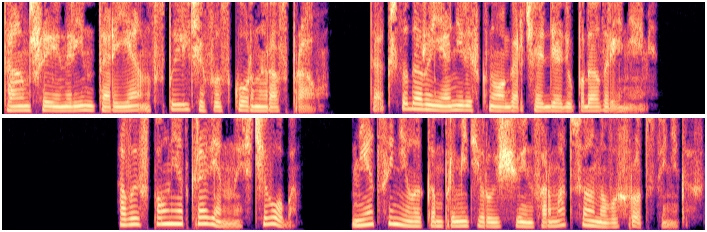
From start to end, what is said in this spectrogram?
Таншейн Рин Тарьян вспыльчив и скор на расправу, так что даже я не рискну огорчать дядю подозрениями. А вы вполне откровенны, с чего бы? Не оценила компрометирующую информацию о новых родственниках.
